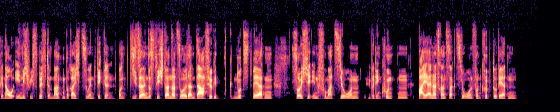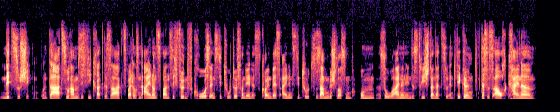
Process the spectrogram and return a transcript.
genau ähnlich wie Swift im Bankenbereich, zu entwickeln. Und dieser Industriestandard soll dann dafür genutzt werden, solche Informationen über den Kunden bei einer Transaktion von Kryptowerten mitzuschicken. Und dazu haben sich, wie gerade gesagt, 2021 fünf große Institute, von denen ist Coinbase ein Institut, zusammengeschlossen, um so einen Industriestandard zu entwickeln. Das ist auch keine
